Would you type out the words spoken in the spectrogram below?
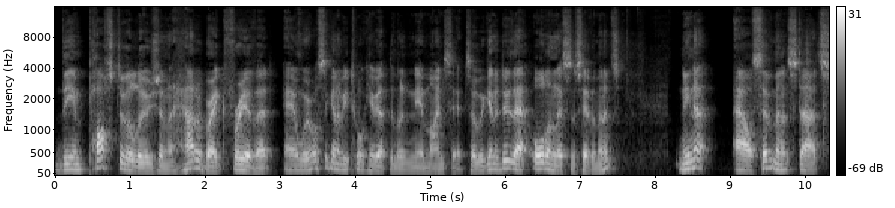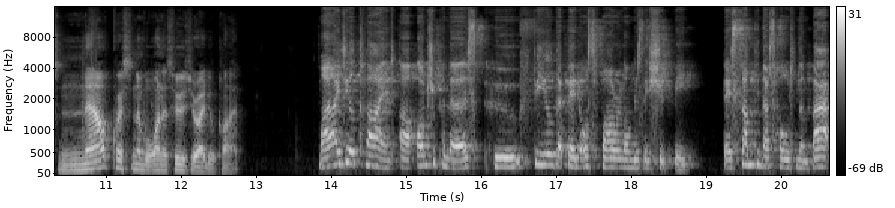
the imposter illusion and how to break free of it. And we're also going to be talking about the millionaire mindset. So, we're going to do that all in less than seven minutes. Nina, our seven minutes starts now. Question number one is who's your ideal client? My ideal client are entrepreneurs who feel that they're not as far along as they should be. There's something that's holding them back.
